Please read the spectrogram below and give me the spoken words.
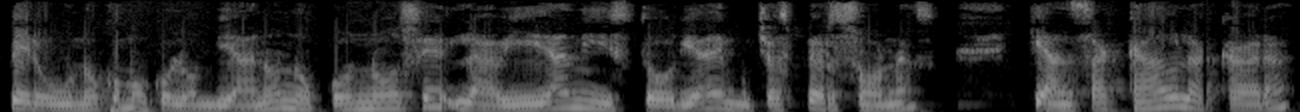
pero uno como colombiano no conoce la vida ni historia de muchas personas que han sacado la cara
